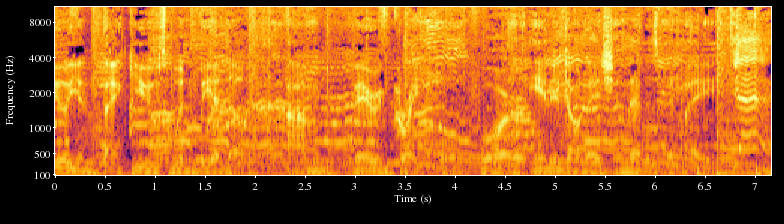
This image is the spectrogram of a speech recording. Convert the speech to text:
Million thank yous wouldn't be enough. I'm very grateful for any donation that has been made. Yeah.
